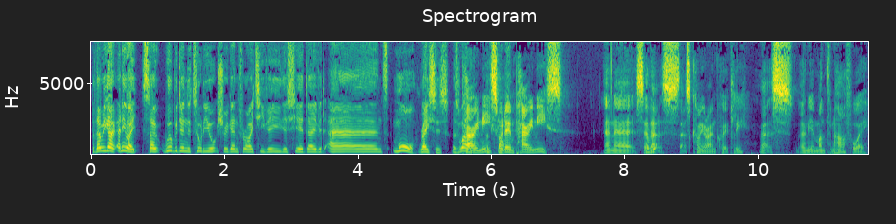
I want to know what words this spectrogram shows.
but there we go. Anyway, so we'll be doing the Tour de Yorkshire again for ITV this year, David, and more races as well. Paris Nice. We're doing Paris Nice, and uh, so Oh, that's that's coming around quickly. That's only a month and a half away.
